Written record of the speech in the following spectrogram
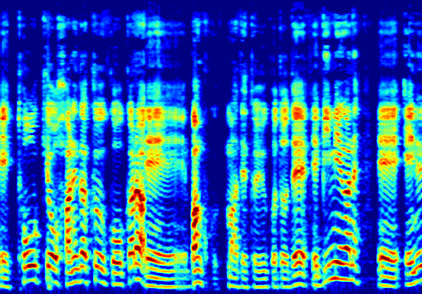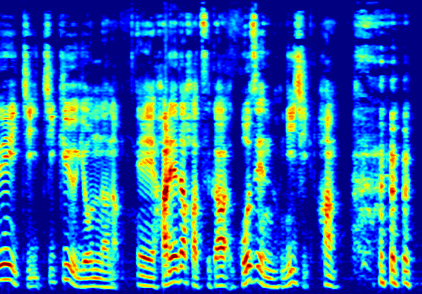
え東京羽田空港から、えー、バンコクまでということで、えー便名がね、えー、NH1947、えー、羽田発が午前の2時半。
